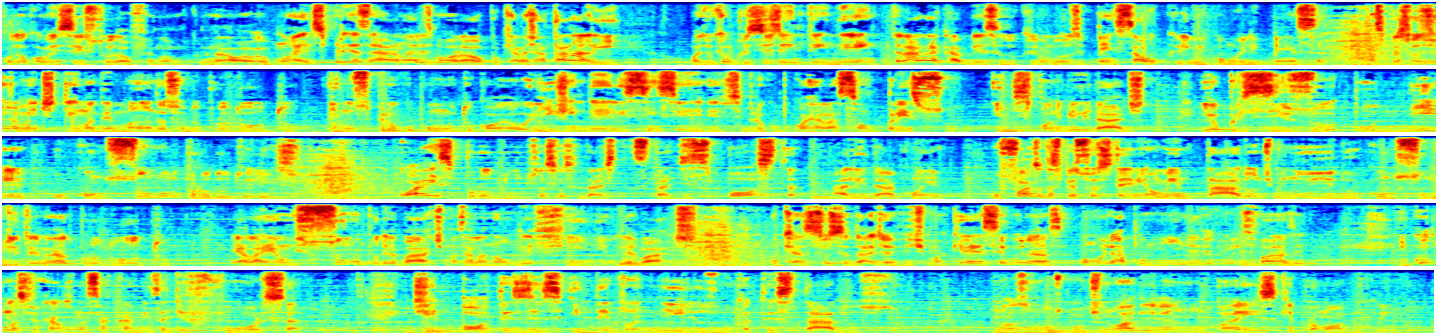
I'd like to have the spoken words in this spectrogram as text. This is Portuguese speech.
quando eu comecei a estudar o fenômeno criminal, não é desprezar a análise moral, porque ela já está na lei. Mas o que eu preciso é entender, é entrar na cabeça do criminoso e pensar o crime como ele pensa. As pessoas geralmente têm uma demanda sobre o produto e não se preocupam muito qual é a origem dele, sim se, se preocupam com a relação preço e disponibilidade. E eu preciso punir o consumo do produto ilícito quais produtos a sociedade está disposta a lidar com ele. O fato das pessoas terem aumentado ou diminuído o consumo de determinado produto, ela é um insumo para o debate, mas ela não define o debate. O que a sociedade a vítima quer é segurança. Vamos olhar para o mundo e ver como eles fazem. Enquanto nós ficarmos nessa camisa de força, de hipóteses e devaneios nunca testados, nós vamos continuar vivendo num país que promove o crime.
